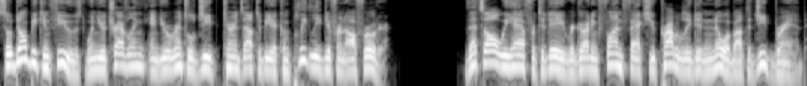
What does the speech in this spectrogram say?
So don't be confused when you're traveling and your rental Jeep turns out to be a completely different off-roader. That's all we have for today regarding fun facts you probably didn't know about the Jeep brand.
